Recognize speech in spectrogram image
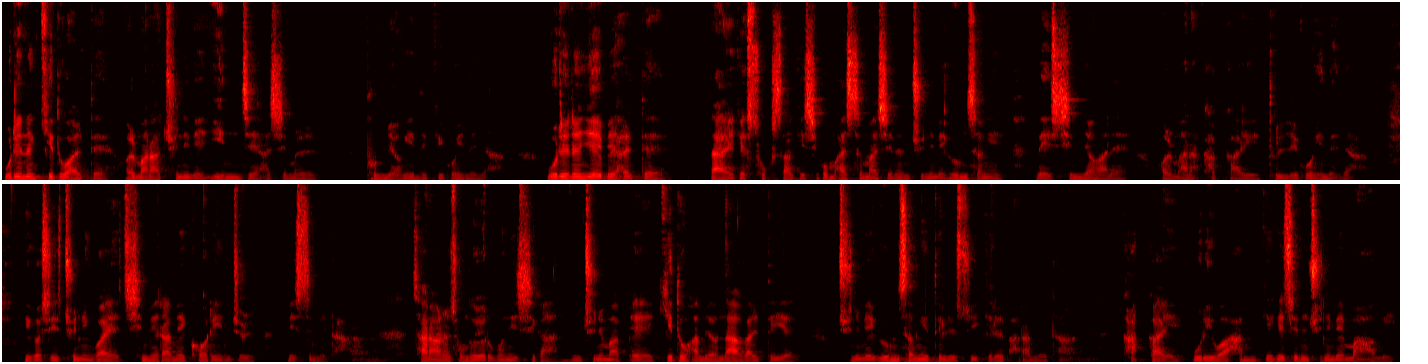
우리는 기도할 때 얼마나 주님의 임재하심을 분명히 느끼고 있느냐, 우리는 예배할 때 나에게 속삭이시고 말씀하시는 주님의 음성이 내 심령 안에 얼마나 가까이 들리고 있느냐. 이것이 주님과의 친밀함의 거리인 줄 믿습니다. 사랑하는 성도 여러분, 이 시간 주님 앞에 기도하며 나아갈 때에 주님의 음성이 들릴 수 있기를 바랍니다. 가까이 우리와 함께 계시는 주님의 마음이,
